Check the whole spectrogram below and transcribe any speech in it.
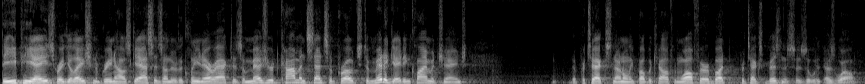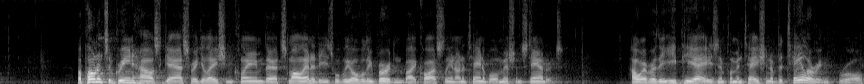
The EPA's regulation of greenhouse gases under the Clean Air Act is a measured, common-sense approach to mitigating climate change that protects not only public health and welfare, but protects businesses as well. Opponents of greenhouse gas regulation claim that small entities will be overly burdened by costly and unattainable emission standards. However, the EPA's implementation of the tailoring rule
